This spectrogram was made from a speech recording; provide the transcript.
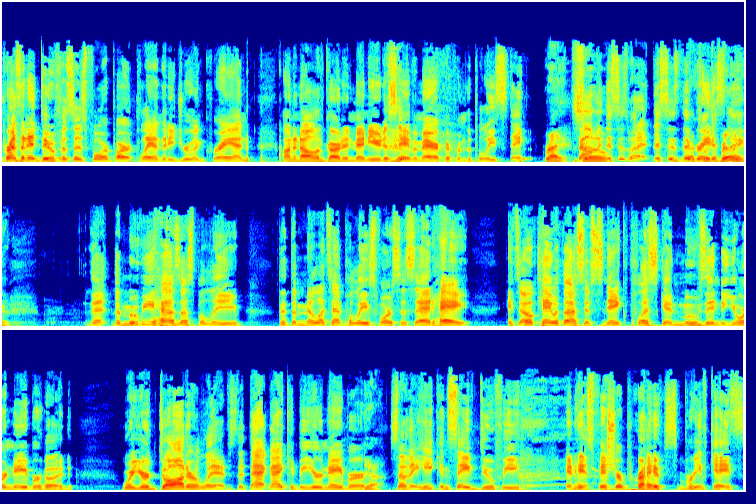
President Doofus's four-part plan that he drew in crayon on an Olive Garden menu to save America from the police state. right. No, so but this is what I, this is the greatest thing. That the movie has us believe that the militant police forces said, "Hey, it's okay with us if Snake Plissken moves into your neighborhood where your daughter lives. That that guy could be your neighbor, Yeah. so that he can save Doofy in his Fisher Price briefcase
